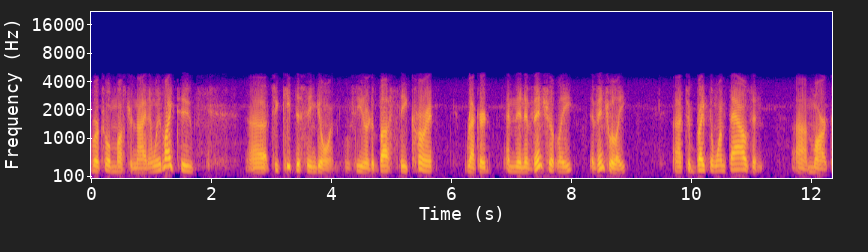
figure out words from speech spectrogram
virtual muster night, and we'd like to uh, to keep this thing going. You know, to bust the current record, and then eventually, eventually, uh, to break the 1,000 uh, mark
